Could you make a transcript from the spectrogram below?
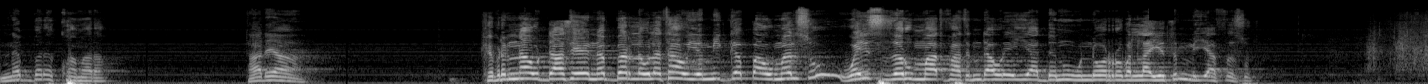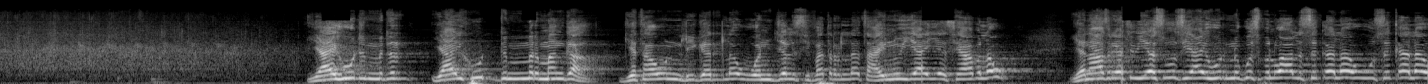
ነበረ እኮ አማራ። ታዲያ ክብርና ውዳሴ ነበር ለውለታው የሚገባው መልሱ ወይስ ዘሩን ማጥፋት እንዳውሬ እያደኑ እንደ ወሮ በላ የትም እያፈሱ የአይሁድ ምድር የአይሁድ ድምር መንጋ ጌታውን ሊገድለው ወንጀል ሲፈጥርለት አይኑ እያየ ሲያብለው የናዝሬቱ ኢየሱስ የአይሁድ ንጉሥ ብሏል፣ ስቀለው ስቀለው፣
